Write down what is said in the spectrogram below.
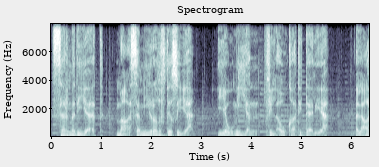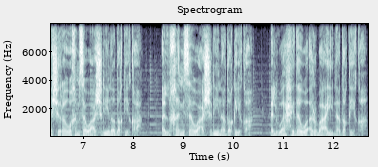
سرمديات مع سميره الافتصيه يوميا في الأوقات التالية. العاشرة وخمسة وعشرين دقيقة الخامسة وعشرين دقيقة الواحدة وأربعين دقيقة.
